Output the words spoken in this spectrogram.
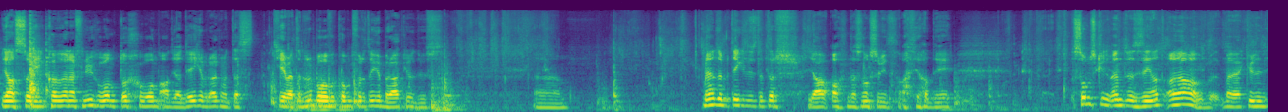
Ja, sorry, ik kan vanaf nu gewoon toch gewoon ADHD gebruiken, want dat is hetgeen wat er naar boven komt voor te gebruiken, dus. ehm. Maar ja, dat betekent dus dat er, ja, oh, dat is nog zoiets, ADHD soms kunnen mensen zeggen dat, oh ja, wij kunnen,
